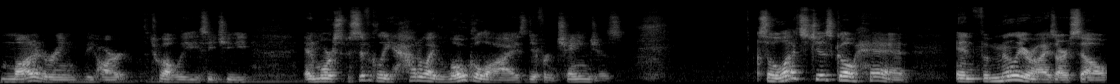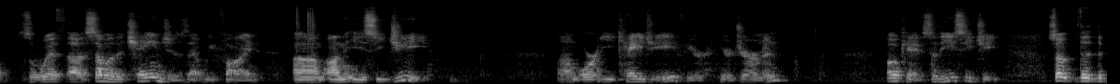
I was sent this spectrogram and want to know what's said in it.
monitoring the heart, the 12 lead ECG, and more specifically, how do I localize different changes? So let's just go ahead and familiarize ourselves with uh, some of the changes that we find um, on the ECG, um, or EKG if you're, you're German. Okay, so the ECG. So the, the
